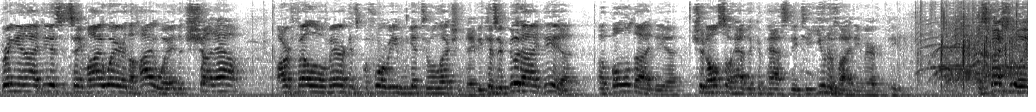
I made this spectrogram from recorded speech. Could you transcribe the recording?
bring in ideas that say my way or the highway that shut out our fellow Americans before we even get to election day. Because a good idea a bold idea should also have the capacity to unify the American people, especially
